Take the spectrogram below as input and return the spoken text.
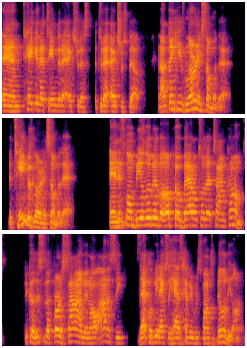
and taking that team to that extra to that extra step. And I think he's learning some of that. The team is learning some of that. And it's going to be a little bit of an uphill battle till that time comes. Because this is the first time, in all honesty, Zach LaVine actually has heavy responsibility on him.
